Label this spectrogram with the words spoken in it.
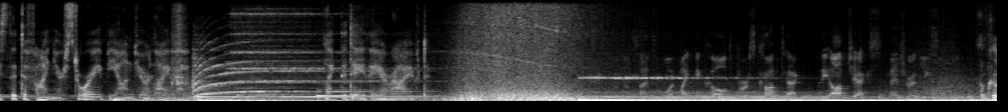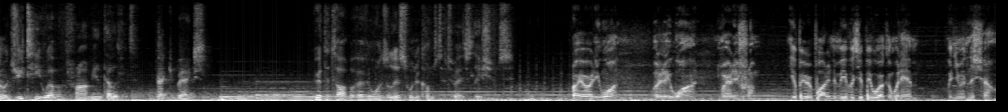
days that define your story beyond your life. Like the day they arrived. Signs of what might be called first contact. The objects measure at least. I'm Colonel G.T. Weber from Army Intelligence. Pack your bags. You're at the top of everyone's list when it comes to translations. Priority one. What do they want? Where are they from? You'll be reporting to me, but you'll be working with him when you're in the show.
